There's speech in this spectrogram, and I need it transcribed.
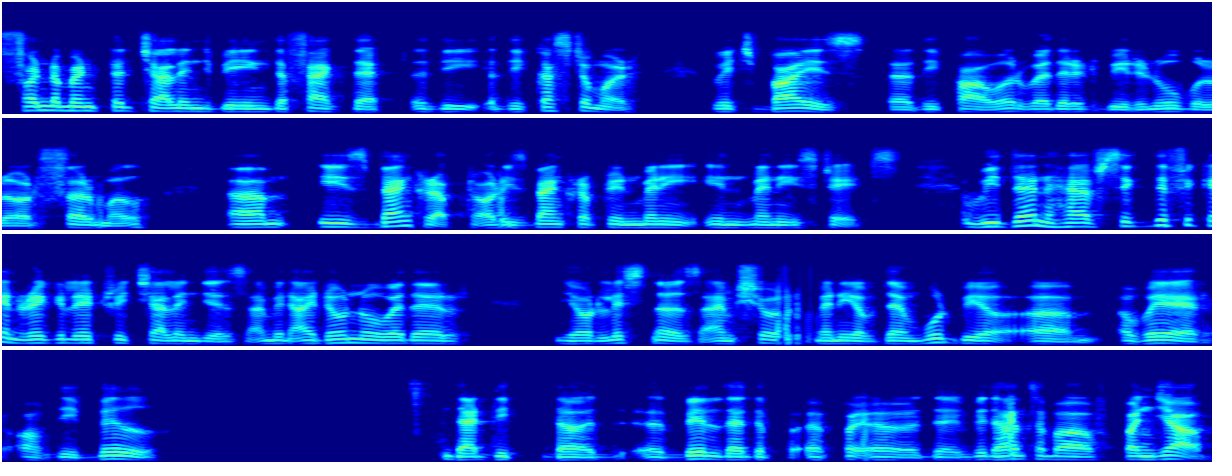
fundamental challenge being the fact that the the customer which buys uh, the power, whether it be renewable or thermal, um, is bankrupt or is bankrupt in many in many states. We then have significant regulatory challenges. I mean, I don't know whether your listeners, I'm sure many of them would be um, aware of the bill that the the uh, bill that the uh, uh the Vidhan Sabha of Punjab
